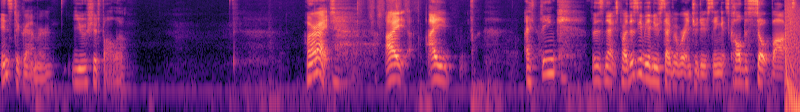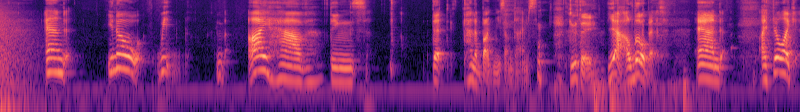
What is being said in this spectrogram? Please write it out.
Instagrammer. You should follow. All right. I I I think for this next part, this is gonna be a new segment we're introducing. It's called the soapbox. And you know, we I have things that kind of bug me sometimes. Do they? Yeah, a little bit. And I feel like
